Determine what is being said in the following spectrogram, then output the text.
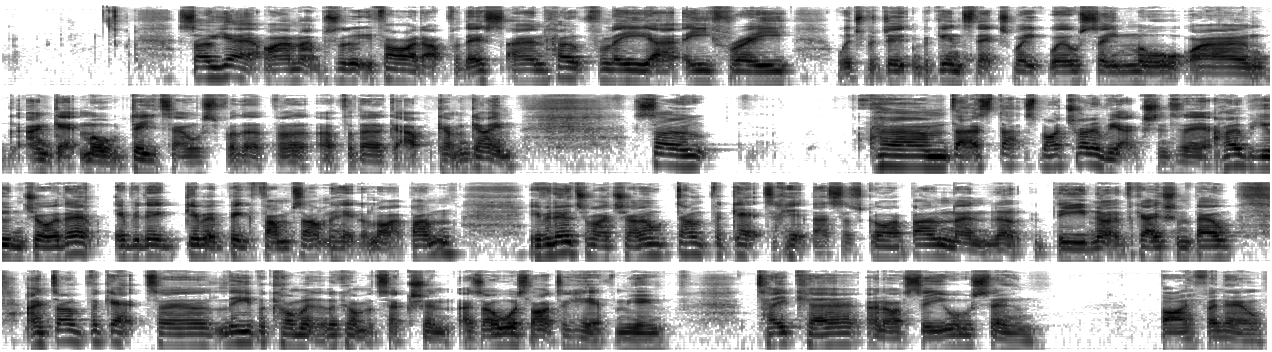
So yeah I am absolutely fired up for this and hopefully uh, E3 which begins next week we'll see more um, and get more details for the for, uh, for the upcoming game. So um, that's that's my trailer reaction to it. I hope you enjoyed it. If you did, give it a big thumbs up and hit the like button. If you're new to my channel, don't forget to hit that subscribe button and the notification bell. And don't forget to leave a comment in the comment section, as I always like to hear from you. Take care, and I'll see you all soon. Bye for now.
